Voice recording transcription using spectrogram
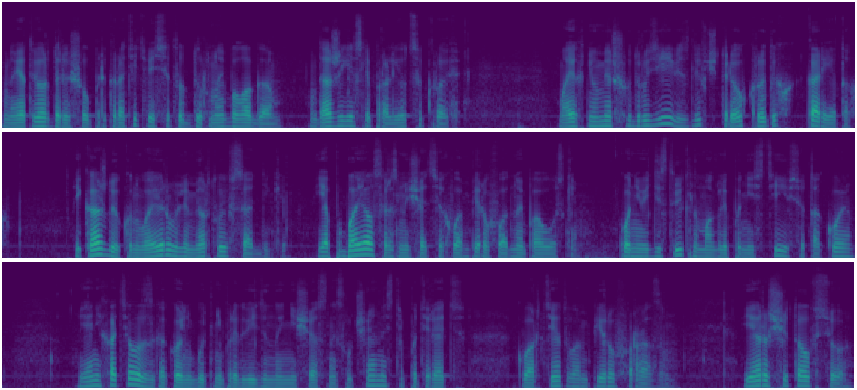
но я твердо решил прекратить весь этот дурной балаган, даже если прольется кровь. Моих неумерших друзей везли в четырех крытых каретах, и каждую конвоировали мертвые всадники. Я побоялся размещать всех вампиров в одной повозке. Кони ведь действительно могли понести и все такое. Я не хотел из-за какой-нибудь непредвиденной несчастной случайности потерять квартет вампиров разом. Я рассчитал все,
